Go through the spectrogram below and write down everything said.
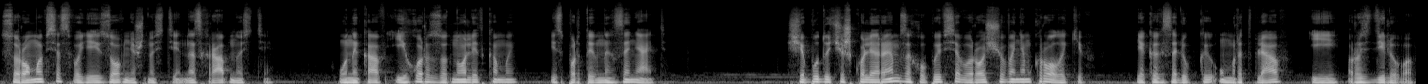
соромився своєї зовнішності, незграбності, уникав ігор з однолітками і спортивних занять. Ще будучи школярем, захопився вирощуванням кроликів, яких залюбки умертвляв і розділював.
